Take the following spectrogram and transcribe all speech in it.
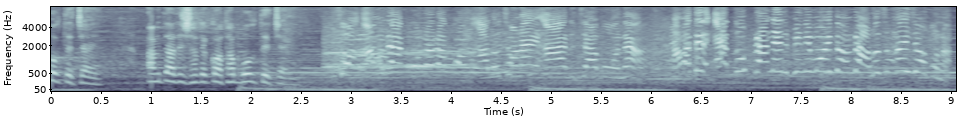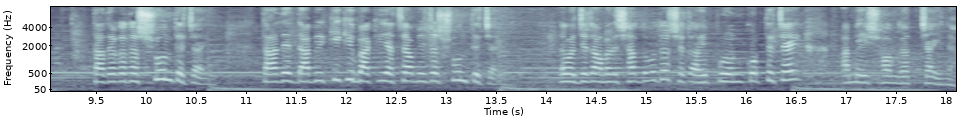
বলতে চাই আমি তাদের সাথে কথা বলতে চাই। তো আমরা কোনো রকম আলোচনায় আর যাব না। আমাদের এত প্রাণের বিনিময়ে তো আমরা আলোচনায় যাব না। তাদের কথা শুনতে চাই। তাদের দাবি কি কি বাকি আছে আমি এটা শুনতে চাই। এবার যেটা আমাদের সাধ্যমতো সেটা আমি পূরণ করতে চাই। আমি এই সংঘাত চাই না।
